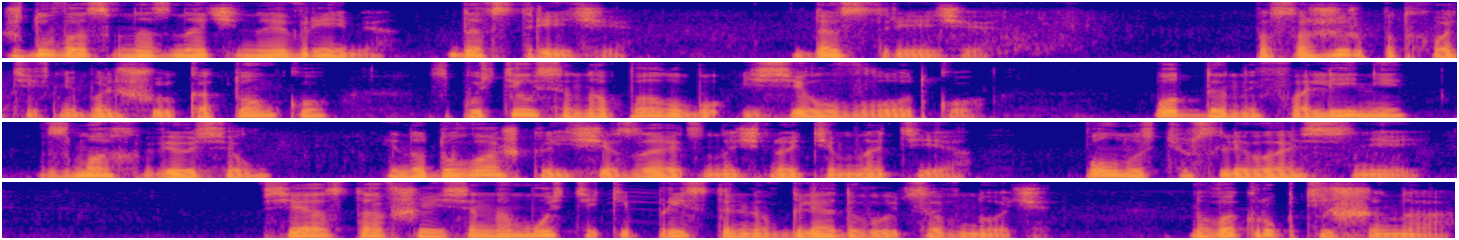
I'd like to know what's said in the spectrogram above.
Жду вас в назначенное время. До встречи. До встречи. Пассажир, подхватив небольшую котомку, спустился на палубу и сел в лодку – отданный Фалини, взмах весел, и надувашка исчезает в ночной темноте, полностью сливаясь с ней. Все оставшиеся на мостике пристально вглядываются в ночь, но вокруг тишина.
